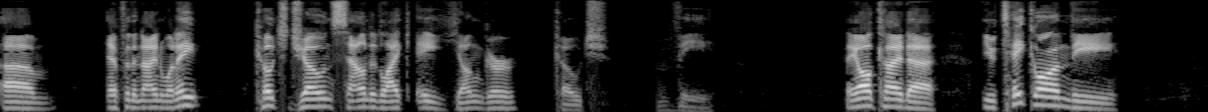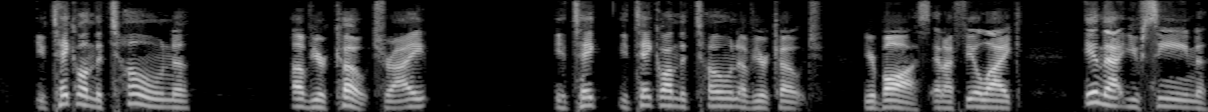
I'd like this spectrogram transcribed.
Um, and for the 918, Coach Jones sounded like a younger Coach V. They all kind of, you take on the, you take on the tone of your coach, right? You take you take on the tone of your coach, your boss, and I feel like in that you've seen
